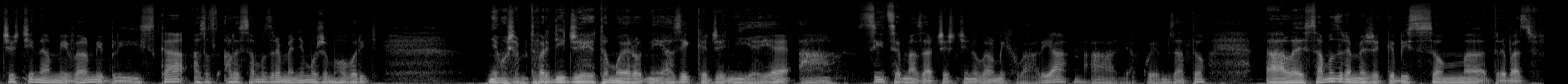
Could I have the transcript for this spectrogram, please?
čeština mi veľmi blízka, ale samozrejme nemôžem hovoriť Nemôžem tvrdiť, že je to môj rodný jazyk, keďže nie je a síce ma za češtinu veľmi chvália hm. a ďakujem za to, ale samozrejme, že keby som e, treba v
